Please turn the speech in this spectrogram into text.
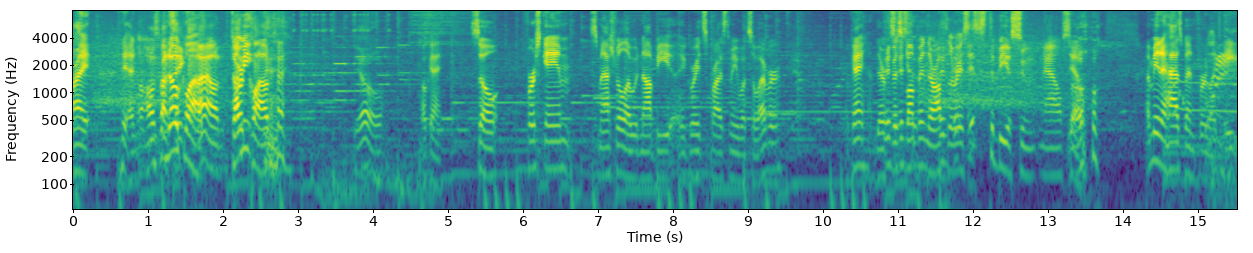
right. Yeah, I was about no to say cloud. cloud. Dark I mean- cloud. Yo. Okay. So, first game, Smashville, it would not be a great surprise to me whatsoever. Okay, they're It's- fist it's- bumping. They're off to the races. It's to be assumed now, so. Yeah. I mean, it has been for like eight,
